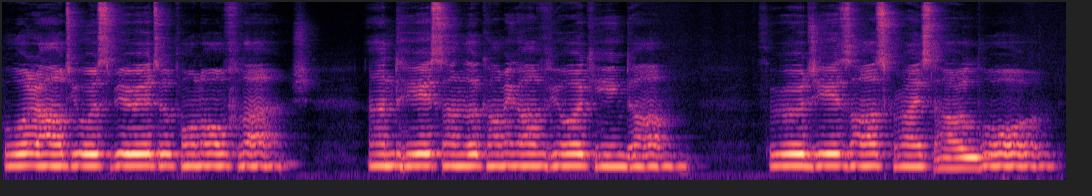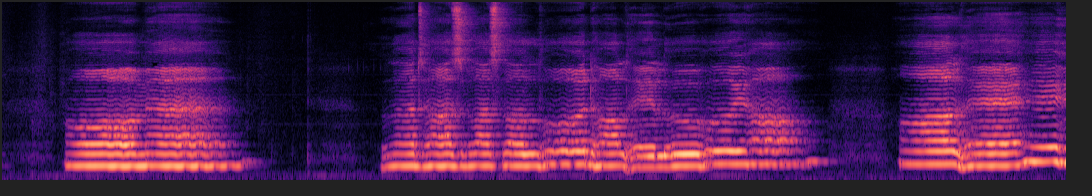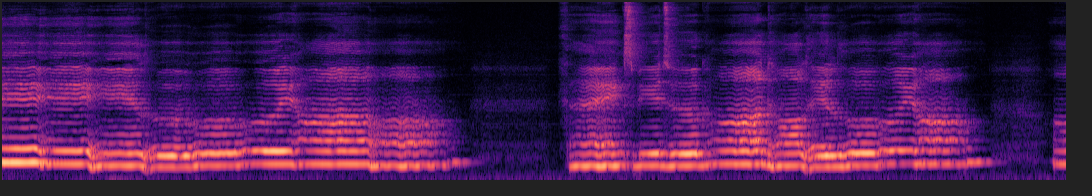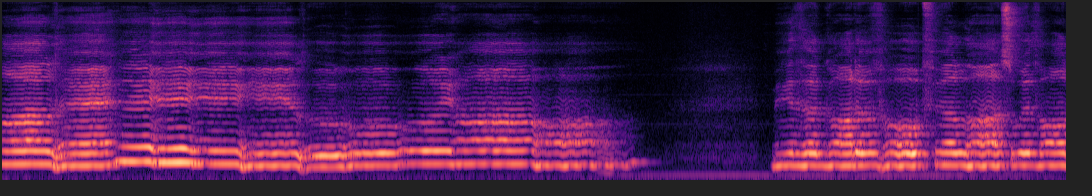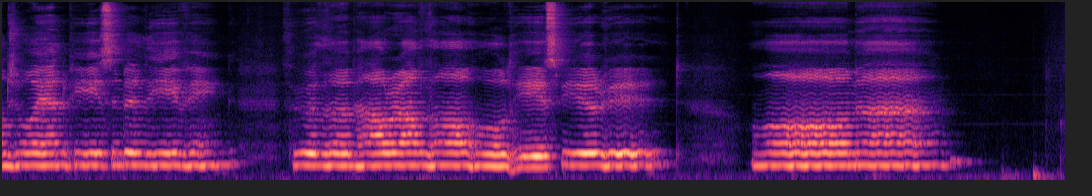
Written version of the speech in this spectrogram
Pour out your Spirit upon all flesh, and hasten the coming of your kingdom through Jesus Christ our Lord. Amen. Let us bless the Lord. Alleluia. Alleluia.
